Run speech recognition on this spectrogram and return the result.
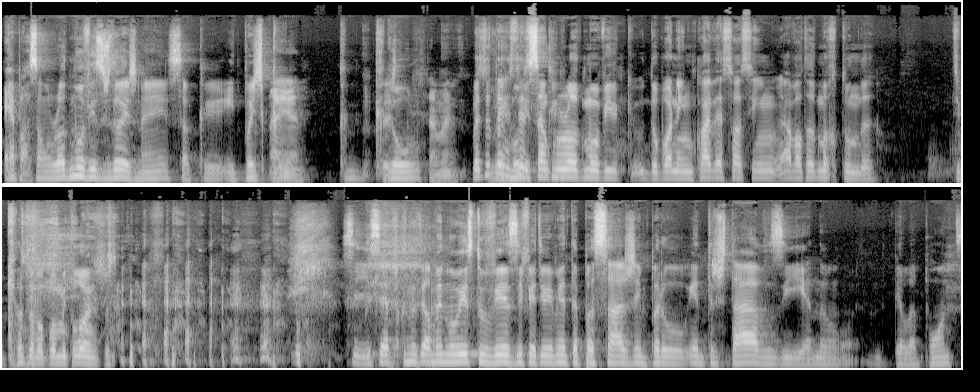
É pá, são road movies os dois, né? Só que, e depois que, Ah, é. que, que Pois, go-. Mas eu tenho a sensação que que- o road movie do Bonnie and Clyde é só assim à volta de uma rotunda. Tipo que eles não vão para muito longe. Sim, isso é porque no Thelma and Louise tu vês efetivamente a passagem para o, entre estados e andam pela ponte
